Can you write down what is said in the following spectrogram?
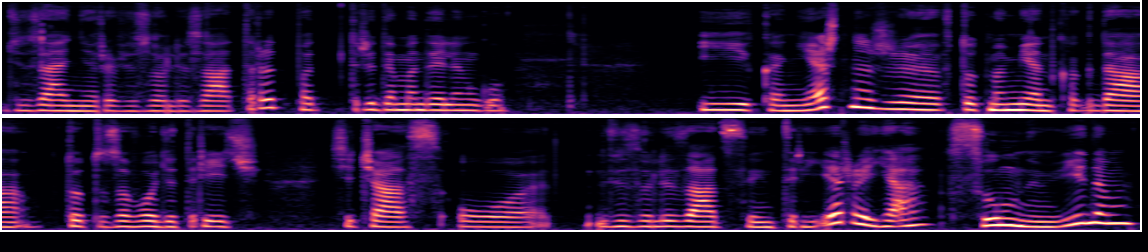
дизайнера-визуализатора по 3D-моделингу. И, конечно же, в тот момент, когда кто-то заводит речь сейчас о визуализации интерьера, я с умным видом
